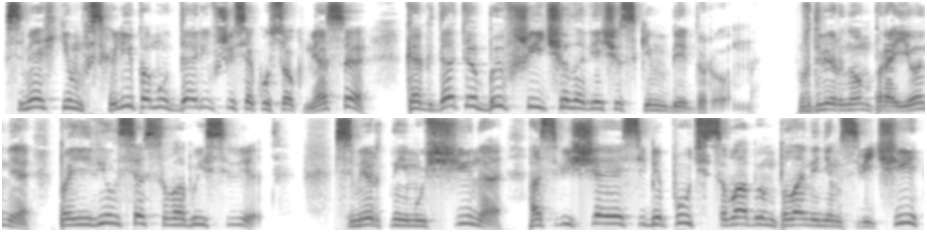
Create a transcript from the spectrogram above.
С мягким всхлипом ударившийся кусок мяса, когда-то бывший человеческим бедром. В дверном проеме появился слабый свет. Смертный мужчина, освещая себе путь слабым пламенем свечи,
